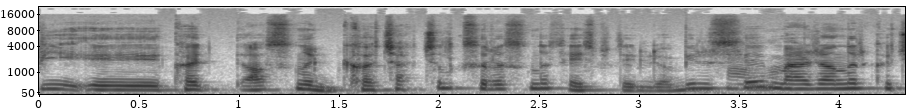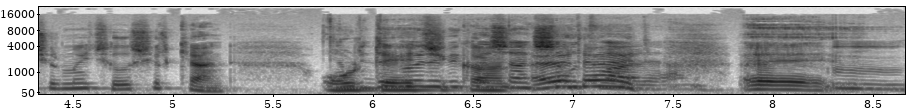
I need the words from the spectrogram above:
bir e, ka, aslında kaçakçılık sırasında tespit ediliyor. Birisi hı hı. mercanları kaçırmaya çalışırken ortaya böyle çıkan bir evet evet yani. ee, hmm.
